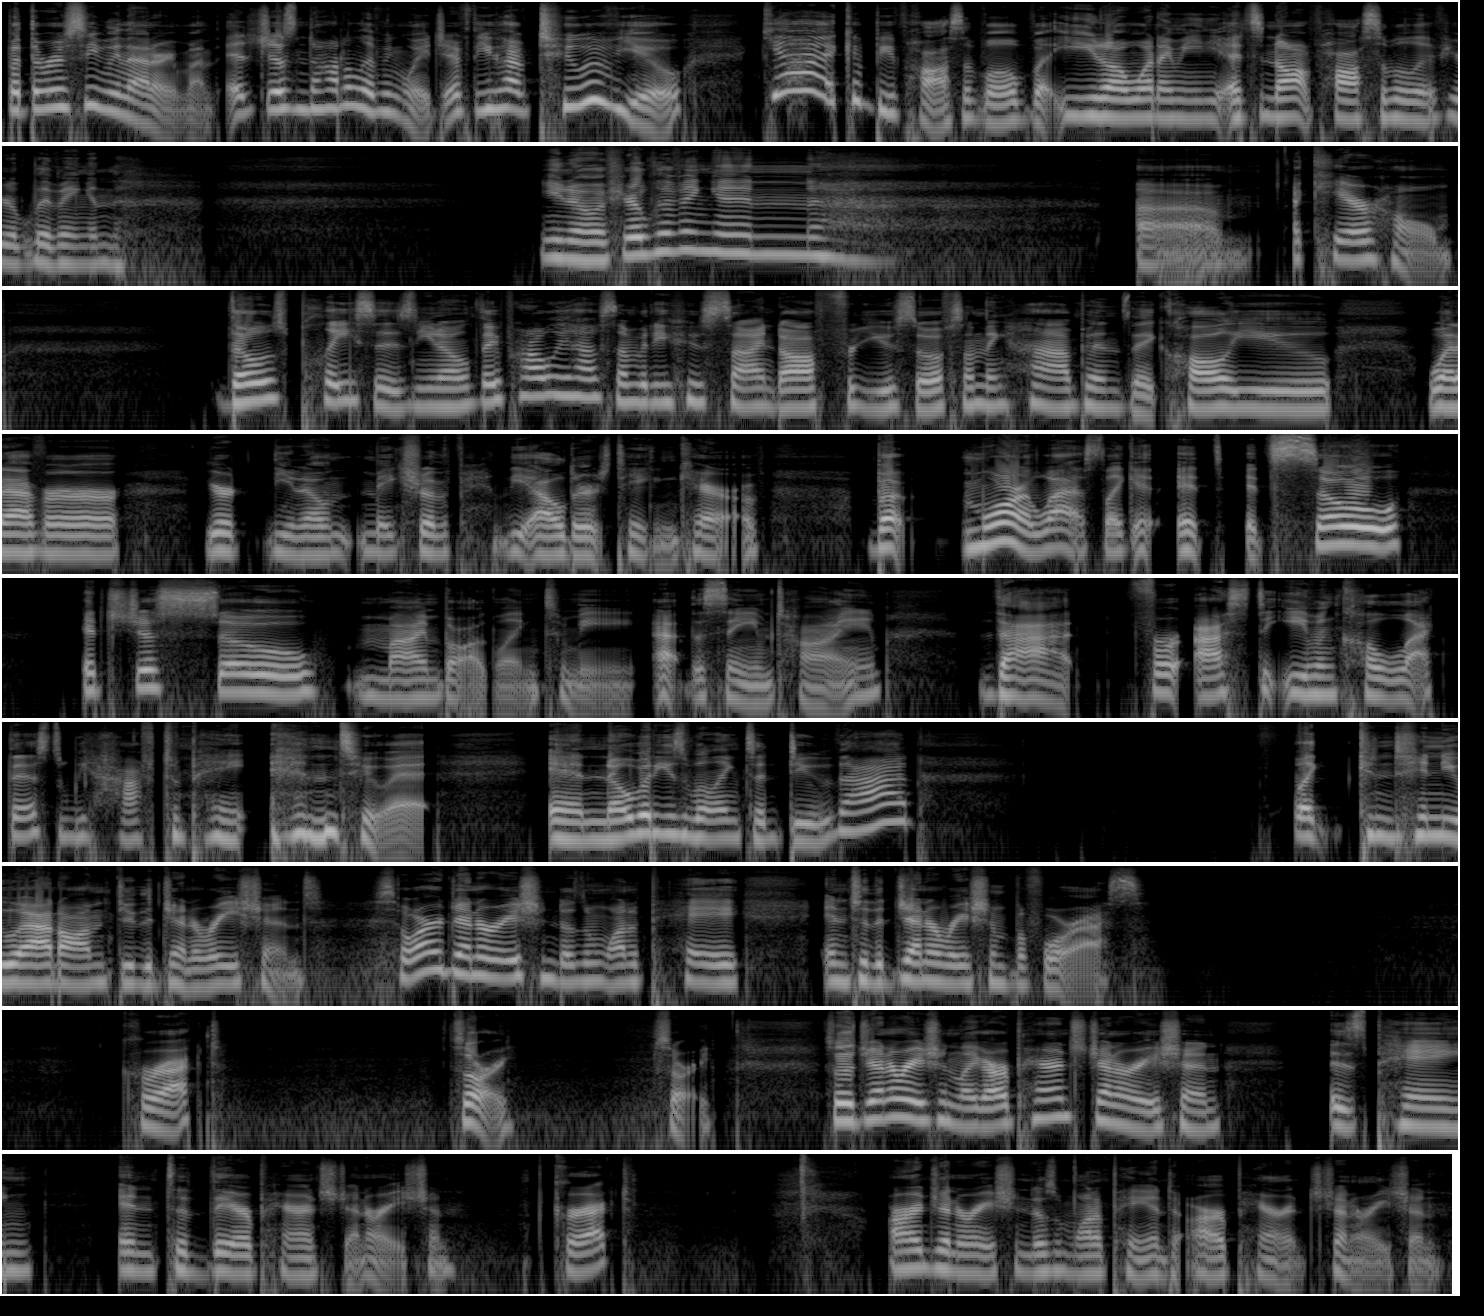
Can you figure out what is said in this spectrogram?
But they're receiving that every month. It's just not a living wage. If you have two of you, yeah, it could be possible, but you know what I mean? It's not possible if you're living in you know, if you're living in um a care home, those places, you know, they probably have somebody who's signed off for you. So if something happens, they call you, whatever, you're, you know, make sure the, the elder is taken care of. But more or less like it, it it's so it's just so mind-boggling to me at the same time that for us to even collect this we have to pay into it. And nobody's willing to do that like continue add on through the generations. So our generation doesn't want to pay into the generation before us. Correct? Sorry. Sorry. So the generation, like our parents' generation, is paying into their parents' generation. Correct? Our generation doesn't want to pay into our parents' generation.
